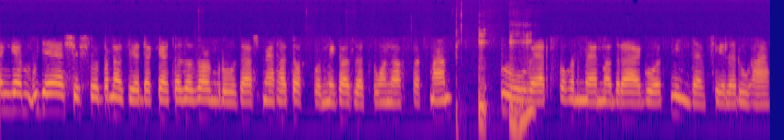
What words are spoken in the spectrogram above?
Engem ugye elsősorban az érdekelt ez az angrózás, mert hát akkor még az lett volna a szakmám. Pulóvert, uh-huh. formernadrágot, mindenféle ruhát.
